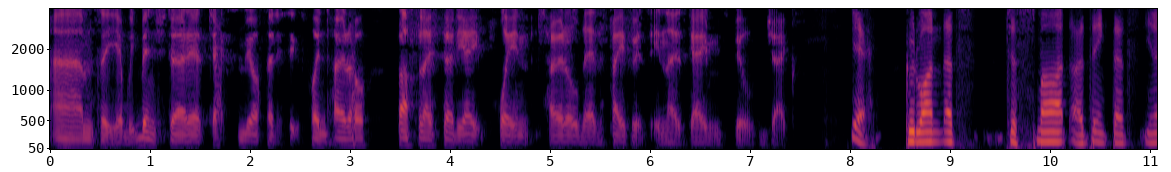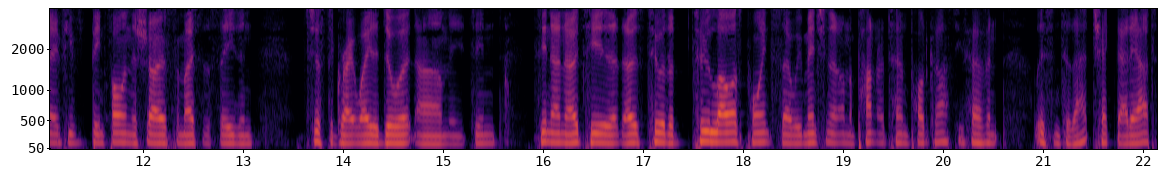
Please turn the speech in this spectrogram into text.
Um, so yeah, we mentioned earlier Jacksonville 36 point total, Buffalo 38 point total. They're the favourites in those games, Bills and Jags. Yeah, good one. That's just smart. I think that's you know if you've been following the show for most of the season, it's just a great way to do it. Um, it's in it's in our notes here that those two are the two lowest points. So we mentioned it on the punt return podcast. If you haven't listened to that, check that out.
